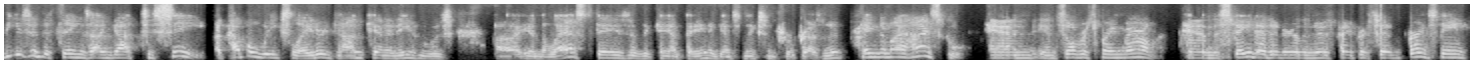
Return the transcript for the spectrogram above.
These are the things I got to see. A couple weeks later, John Kennedy, who was uh, in the last days of the campaign against Nixon for president, came to my high school and in Silver Spring, Maryland. And the state editor of the newspaper said, Bernstein,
